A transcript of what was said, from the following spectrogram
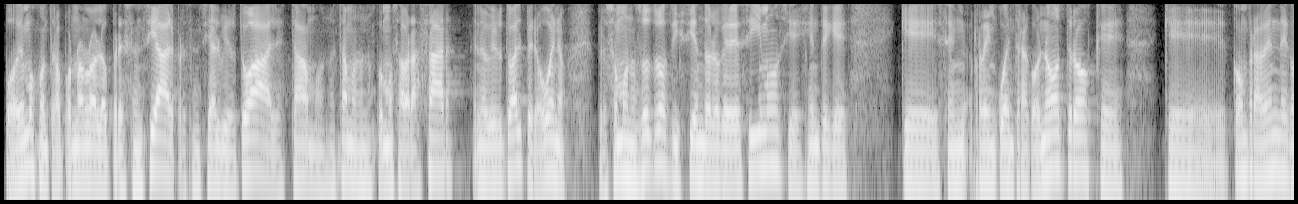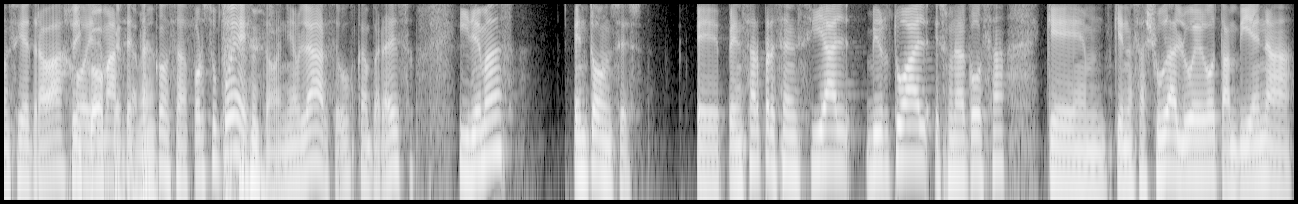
podemos contraponerlo a lo presencial, presencial virtual, estamos, no estamos, no nos podemos abrazar en lo virtual, pero bueno, pero somos nosotros diciendo lo que decimos y hay gente que, que se reencuentra con otros, que, que compra, vende, consigue trabajo Sí, y demás, estas también. cosas. Por supuesto, ni hablar, se buscan para eso. Y demás, entonces, eh, pensar presencial, virtual, es una cosa que, que nos ayuda luego también a,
